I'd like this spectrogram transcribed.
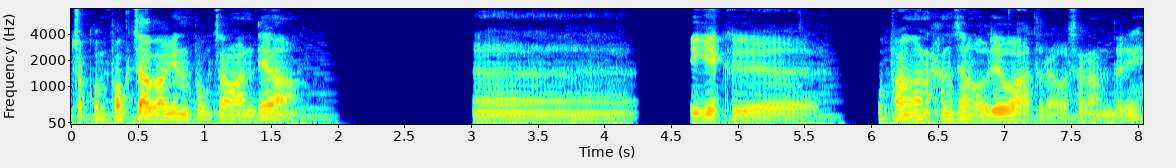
조금 복잡하기는 복잡한데요. 어, 이게 그 쿠팡은 항상 어려워하더라고 사람들이.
